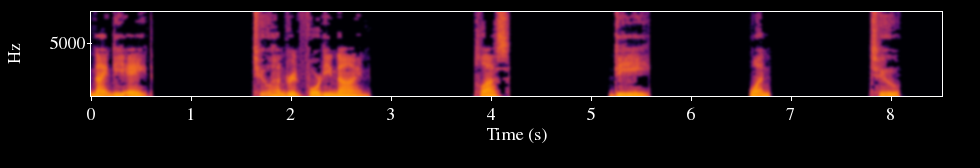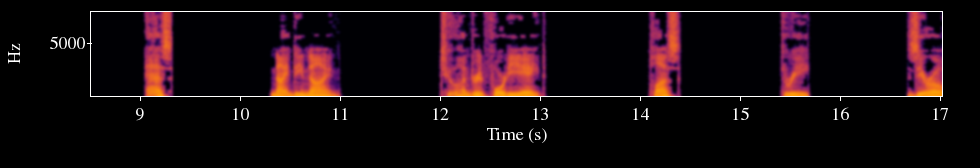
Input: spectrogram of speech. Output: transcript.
98 249 plus d 1 2 s 99 248 plus 3 0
